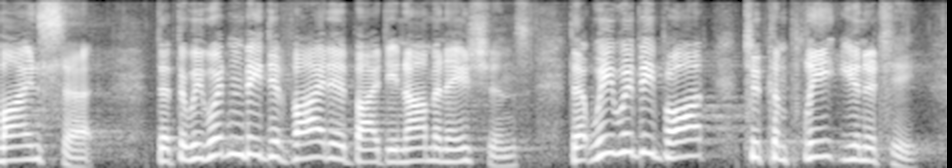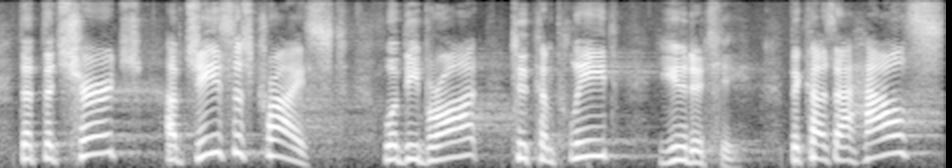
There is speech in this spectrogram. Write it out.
mindset, that we wouldn't be divided by denominations, that we would be brought to complete unity, that the church of Jesus Christ would be brought to complete unity. Because a house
